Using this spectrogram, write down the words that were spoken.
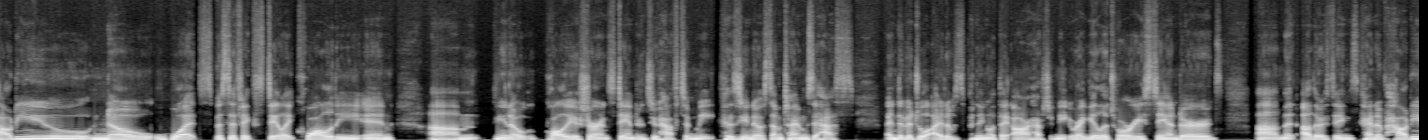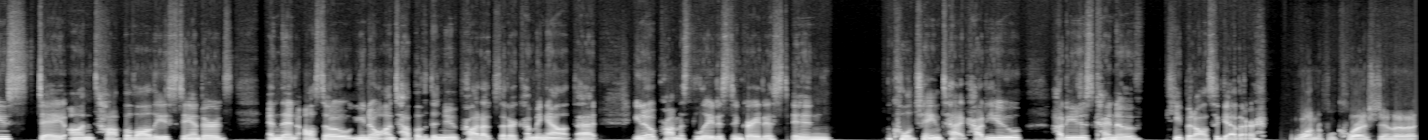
how do you know what specific state, like quality and, um, you know, quality assurance standards you have to meet? Because, you know, sometimes it has individual items, depending on what they are, have to meet regulatory standards um, and other things. Kind of how do you stay on top of all these standards? And then also, you know, on top of the new products that are coming out that, you know, promise the latest and greatest in cold chain tech. How do you, how do you just kind of keep it all together? Wonderful question. Uh,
